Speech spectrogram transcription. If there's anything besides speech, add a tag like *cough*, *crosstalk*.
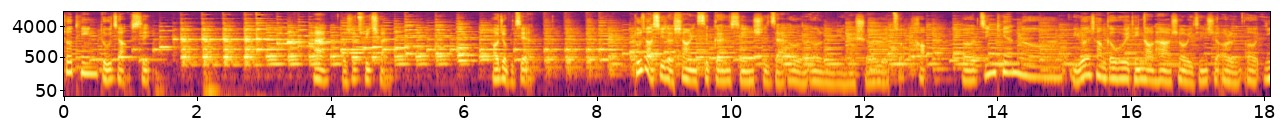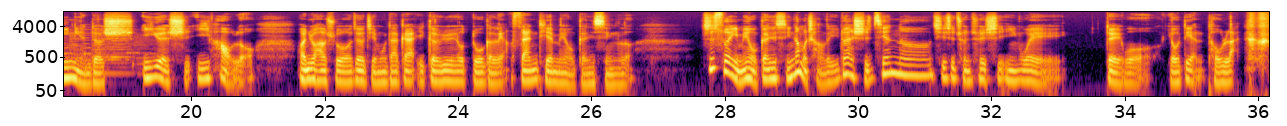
收听独角戏。嗨，我是屈臣，好久不见。独角戏的上一次更新是在二零二零年的十二月九号，呃，今天呢，理论上各位会听到它的时候，已经是二零二一年的十一月十一号了。换句话说，这个节目大概一个月又多个两三天没有更新了。之所以没有更新那么长的一段时间呢，其实纯粹是因为对我有点偷懒，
